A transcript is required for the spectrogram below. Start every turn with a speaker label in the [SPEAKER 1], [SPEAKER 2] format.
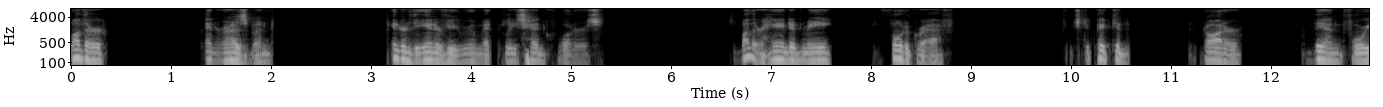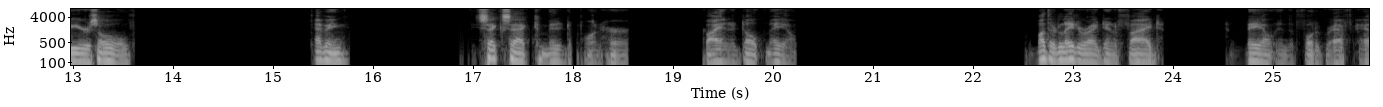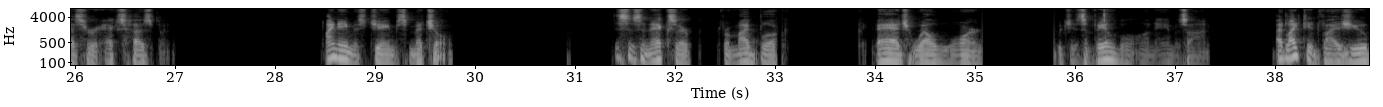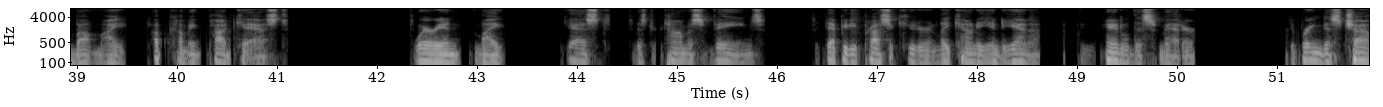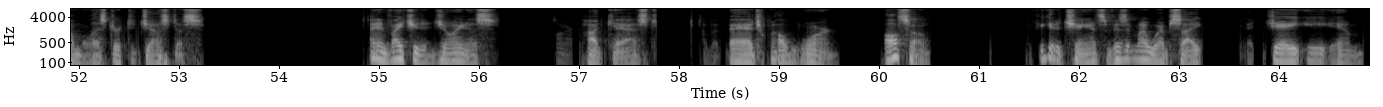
[SPEAKER 1] Mother and her husband entered the interview room at police headquarters. The mother handed me a photograph which depicted her daughter, then four years old, having a sex act committed upon her by an adult male. The mother later identified the male in the photograph as her ex husband. My name is James Mitchell. This is an excerpt from my book, Badge Well Worn, which is available on Amazon. I'd like to advise you about my upcoming podcast, wherein my guest, Mr. Thomas Vanes, the deputy prosecutor in Lake County, Indiana, who handled this matter, to bring this child molester to justice. I invite you to join us on our podcast of a badge well worn. Also, if you get a chance, visit my website at jem-books.com.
